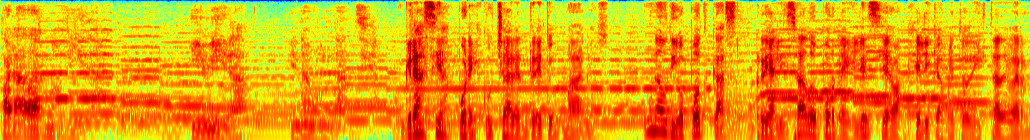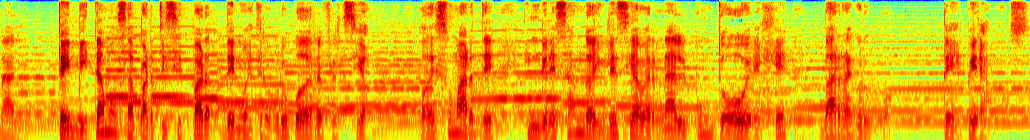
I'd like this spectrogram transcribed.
para darnos vida y vida en abundancia. Gracias por escuchar Entre tus manos, un audio podcast realizado por la Iglesia Evangélica Metodista de Bernal. Te invitamos a participar de nuestro grupo de reflexión. Podés sumarte ingresando a iglesiavernal.org barra grupo. Te esperamos.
